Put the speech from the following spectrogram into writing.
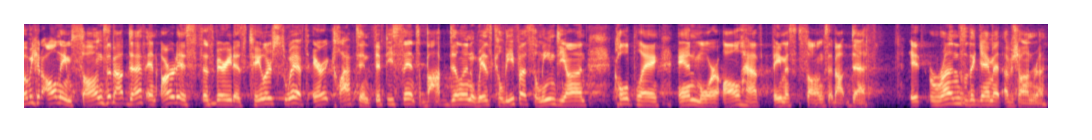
But we could all name songs about death and artists as varied as Taylor Swift, Eric Clapton, 50 Cent, Bob Dylan, Wiz Khalifa, Celine Dion, Coldplay, and more all have famous songs about death. It runs the gamut of genre.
